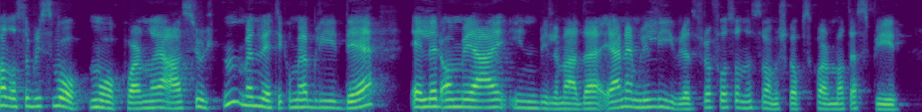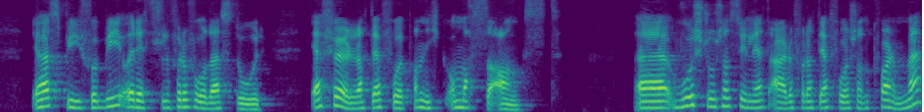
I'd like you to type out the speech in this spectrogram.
Kan også bli småkvalm når jeg er sulten, men vet ikke om jeg blir det, eller om jeg innbiller meg det. Jeg er nemlig livredd for å få sånne svangerskapskvalmer at jeg spyr. Jeg har spyfobi, og redselen for å få det er stor. Jeg føler at jeg får panikk og masse angst. Uh, hvor stor sannsynlighet er det for at jeg får sånn kvalme?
